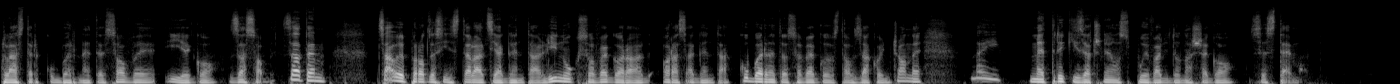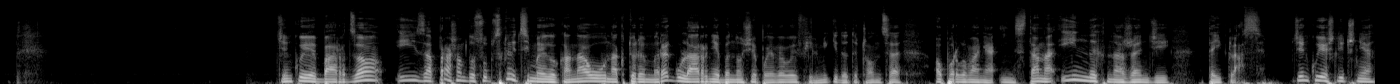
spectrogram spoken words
klaster kubernetesowy i jego zasoby. Zatem cały proces instalacji agenta Linuxowego ra- oraz agenta kubernetesowego został zakończony, no i metryki zaczynają spływać do naszego systemu. Dziękuję bardzo i zapraszam do subskrypcji mojego kanału, na którym regularnie będą się pojawiały filmiki dotyczące oprogramowania Instana i innych narzędzi tej klasy. Dziękuję ślicznie,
